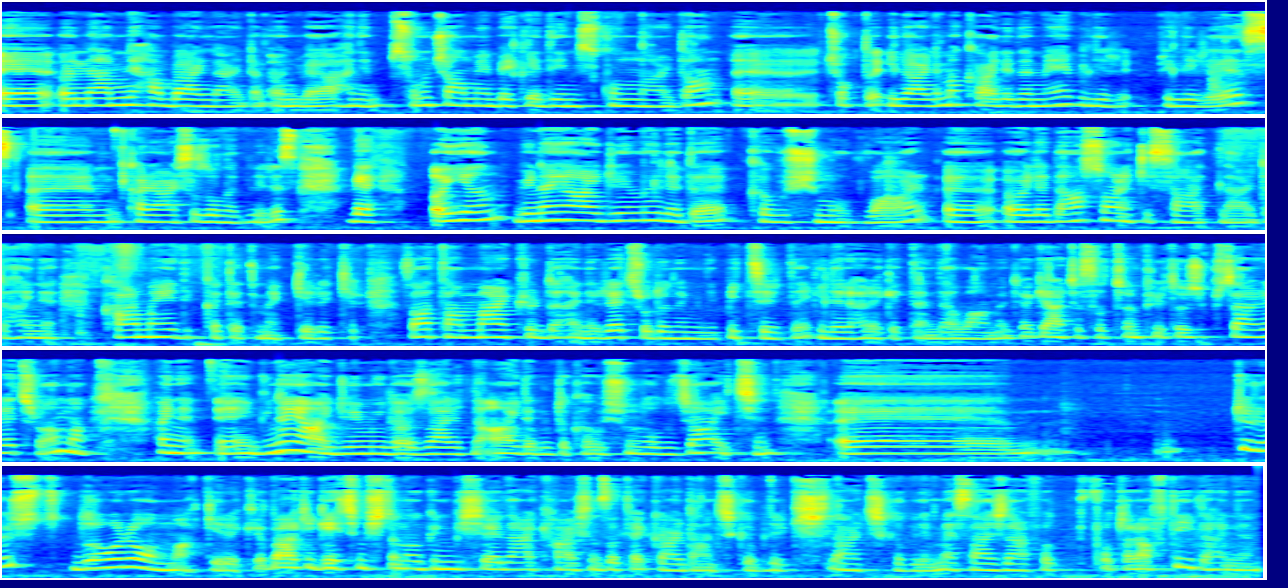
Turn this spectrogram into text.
Ee, önemli haberlerden veya hani sonuç almayı beklediğimiz konulardan e, çok da ilerleme kaydedemeyebiliriz. E, kararsız olabiliriz ve ayın güney ay düğümüyle de kavuşumu var. Ee, öğleden sonraki saatlerde hani karmaya dikkat etmek gerekir. Zaten Merkür de hani retro dönemini bitirdi. İleri hareketlerine devam ediyor. Gerçi Satürn, Plüto, Jüpiter retro ama hani e, güney ay düğümüyle özellikle ay da burada kavuşumda olacağı için e, dürüst, doğru olmak gerekiyor. Belki geçmişten o gün bir şeyler karşınıza tekrardan çıkabilir, kişiler çıkabilir, mesajlar, fotoğraf değil de hani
